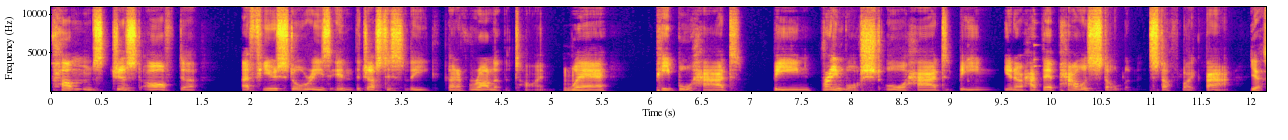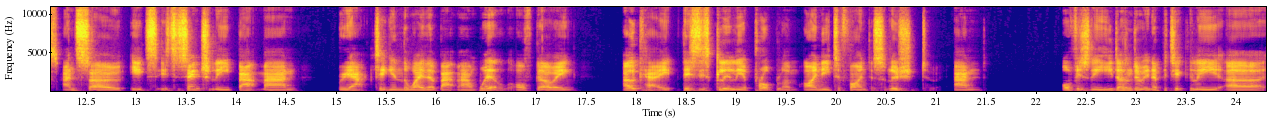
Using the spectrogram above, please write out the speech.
comes just after a few stories in the Justice League kind of run at the time, Mhm. where people had been brainwashed or had been, you know, had their powers stolen and stuff like that. Yes. And so it's it's essentially Batman reacting in the way that Batman will, of going, okay, this is clearly a problem. I need to find a solution to it. And obviously, he doesn't do it in a particularly uh,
